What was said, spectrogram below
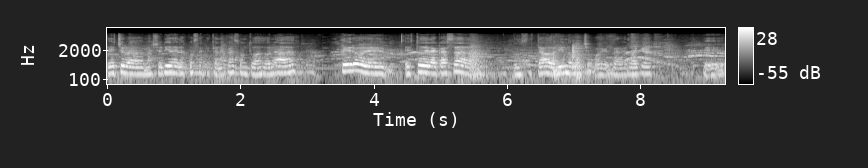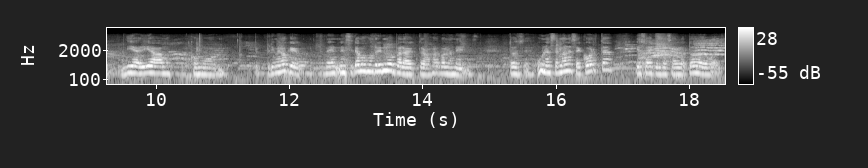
de hecho la mayoría de las cosas que están acá son todas donadas, pero eh, esto de la casa nos está doliendo mucho, porque la verdad que eh, día a día vamos como, primero que necesitamos un ritmo para trabajar con los nenes, entonces una semana se corta y eso hay que empezarlo todo de vuelta.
